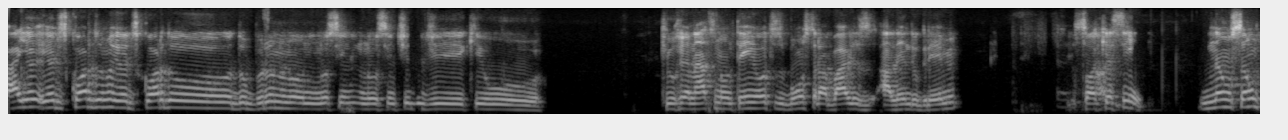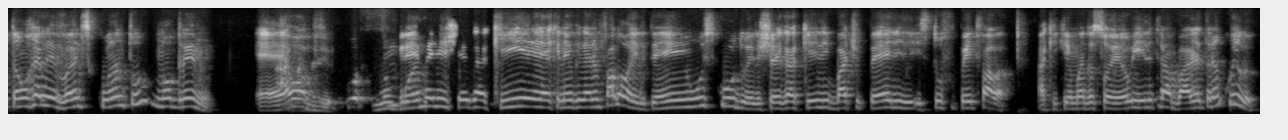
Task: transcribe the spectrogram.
aí eu, eu, discordo, eu discordo do Bruno no, no, no sentido de que o que o Renato não tem outros bons trabalhos além do Grêmio. Só que assim, não são tão relevantes quanto no Grêmio. É ah, óbvio. No Grêmio ele chega aqui, é que nem o Guilherme falou, ele tem um escudo, ele chega aqui, ele bate o pé, ele estufa o peito e fala: aqui quem manda sou eu, e ele trabalha tranquilo.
